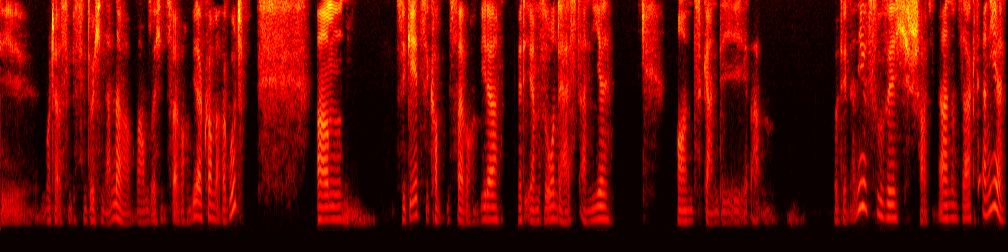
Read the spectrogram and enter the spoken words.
Die Mutter ist ein bisschen durcheinander. Warum soll ich in zwei Wochen wiederkommen? Aber gut. Ähm, sie geht, sie kommt in zwei Wochen wieder mit ihrem Sohn, der heißt Anil. Und Gandhi ähm, holt den Anil zu sich, schaut ihn an und sagt, Anil,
